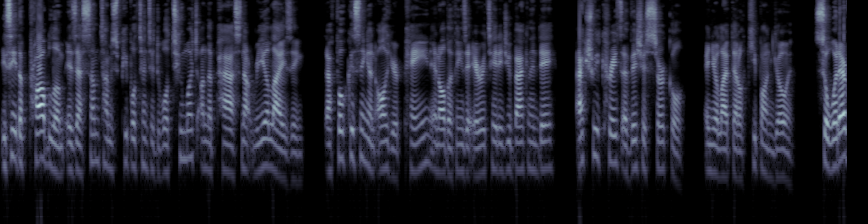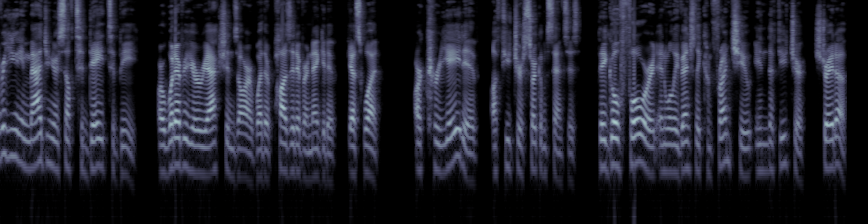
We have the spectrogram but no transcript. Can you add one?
You see, the problem is that sometimes people tend to dwell too much on the past, not realizing that focusing on all your pain and all the things that irritated you back in the day actually creates a vicious circle in your life that'll keep on going. So, whatever you imagine yourself today to be, or whatever your reactions are, whether positive or negative, guess what? Are creative of future circumstances. They go forward and will eventually confront you in the future, straight up.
